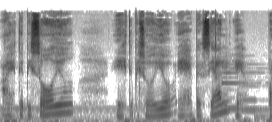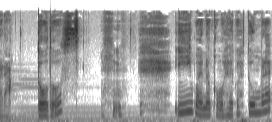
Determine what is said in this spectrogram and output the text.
a este episodio. Este episodio es especial, es para todos. y bueno, como es de costumbre,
